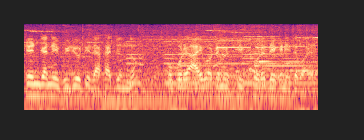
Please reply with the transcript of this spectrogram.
ট্রেন জার্নির ভিডিওটি দেখার জন্য, ওপরে আই বটনে ক্লিক করে দেখে নিতে পারেন।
